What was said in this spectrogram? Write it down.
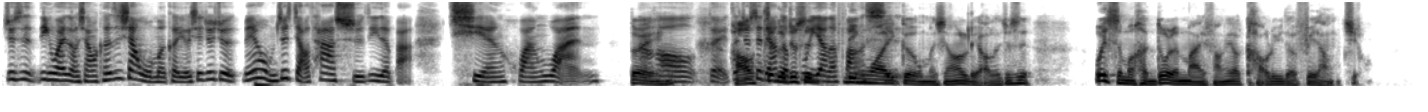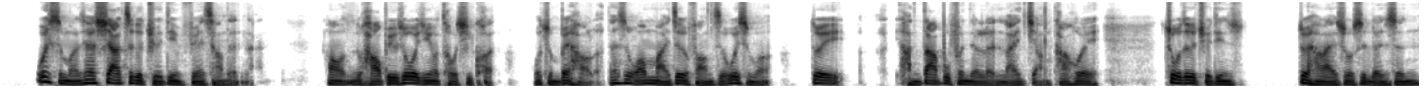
就是另外一种想法。可是像我们可能有些就觉得没有，我们就脚踏实地的把钱还完，对，然后对，这，就是两这个不一样的方式另外一。个我们想要聊的，就是为什么很多人买房要考虑的非常久？为什么要下这个决定非常的难？好、好，比如说我已经有头期款了，我准备好了，但是我要买这个房子，为什么对很大部分的人来讲，他会做这个决定，对他来说是人生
